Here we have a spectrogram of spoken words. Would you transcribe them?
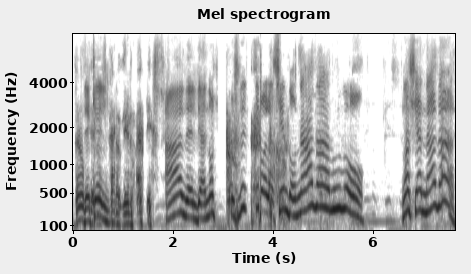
Creo ¿de que qué? los Cardenales. Ah, del de anoche. Pues no estaba haciendo nada, Rudo. No hacía nada.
